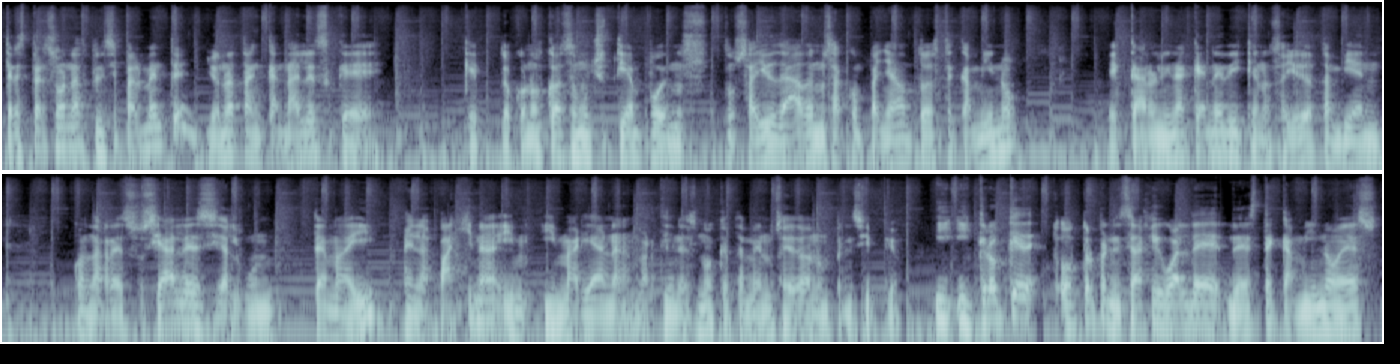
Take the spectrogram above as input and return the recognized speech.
tres personas principalmente. Jonathan Canales, que, que lo conozco hace mucho tiempo y nos, nos, ha ayudado y nos ha acompañado en todo este camino. Eh, Carolina Kennedy, que nos ayuda también con las redes sociales y algún tema ahí en la página, y, Mariana Martínez, ¿no? que también nos ayudó en un principio. Y, creo que otro aprendizaje igual de, este camino es,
